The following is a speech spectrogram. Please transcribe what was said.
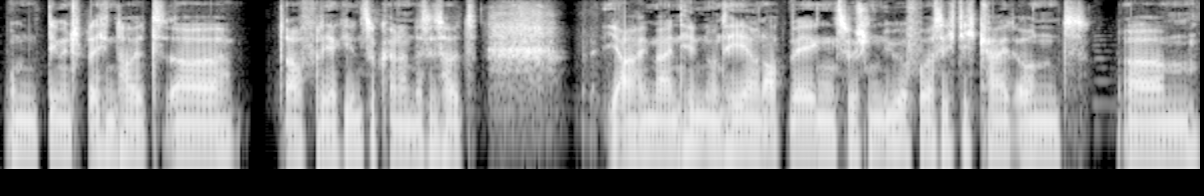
um dementsprechend halt äh, darauf reagieren zu können. Das ist halt ja immer ein Hin und Her und Abwägen zwischen Übervorsichtigkeit und ähm,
